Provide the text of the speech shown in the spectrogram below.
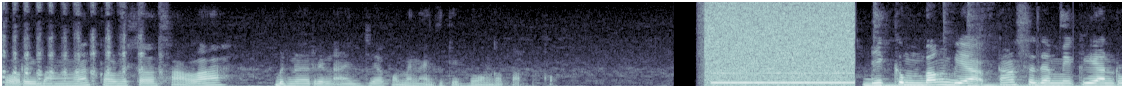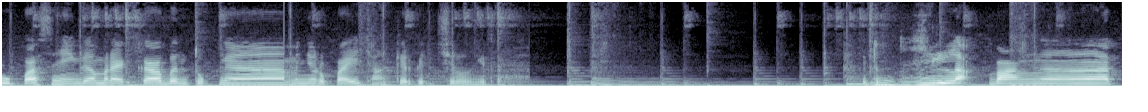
Sorry banget kalau misalnya salah benerin aja komen aja di bawah nggak apa-apa kok dikembang biarkan sedemikian rupa sehingga mereka bentuknya menyerupai cangkir kecil gitu. Itu gila banget.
